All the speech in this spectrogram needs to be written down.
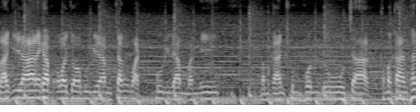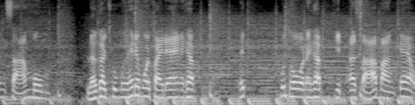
ลานกีฬานะครับอบจบุรีรัมย์จังหวัดบุรีรัมย์วันนี้กรรมการชุมพลดูจากกรรมการทั้ง 3 มุม แล้วก็ชูมือให้นักมวยฝ่ายแดงนะครับเพชรพุทโธนะครับกิจอาสาบางแก้ว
